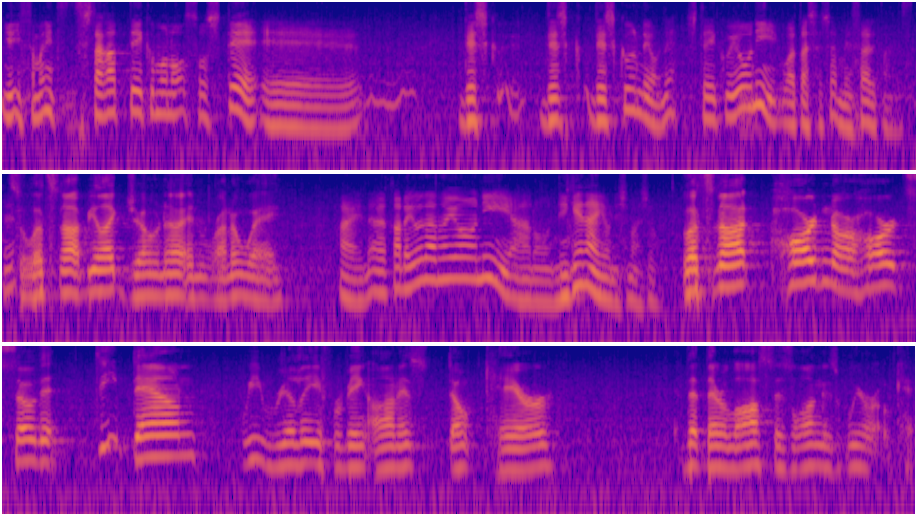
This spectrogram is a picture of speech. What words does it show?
イエス様に従っていくものそして、えー弟子弟子弟子訓練を、ね、していくように私たちは召されたんですね。So let's not be like Jonah and run away. はい、だからヨナのようにあの逃げないようにしましょう。Let's not harden our hearts so that deep down we really, if we're being honest, don't care that they're lost as long as we're okay.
